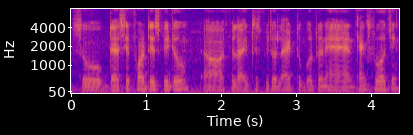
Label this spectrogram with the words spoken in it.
so that's it for this video. Uh, if you like this video like the button and thanks for watching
